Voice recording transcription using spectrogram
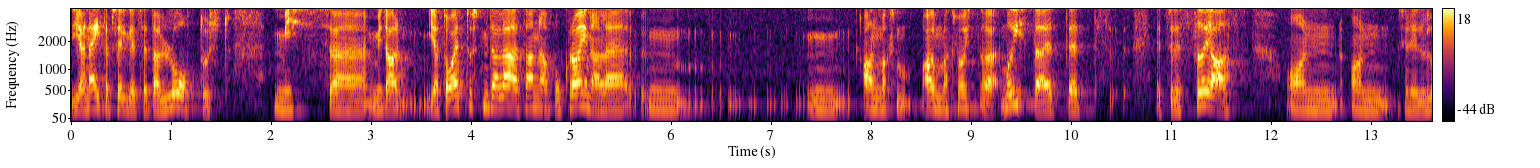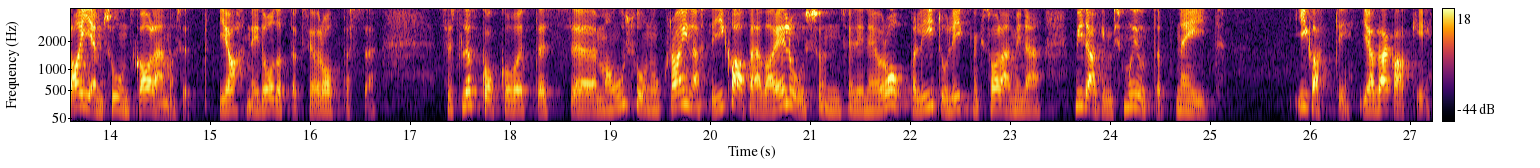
ja näitab selgelt seda lootust, mis, mida ja toetust, mida Lääs annab Ukrainale andmaks, andmaks mõista, mõista, et, et, et selles sõjas on, on selline laiem suund ka olemas, et jah, neid oodatakse Euroopasse sest lõppkokkuvõttes äh, ma usun, ukrainlaste igapäevaelus on selline Euroopa Liidu liikmeks olemine midagi, mis mõjutab neid igati ja vägagi.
